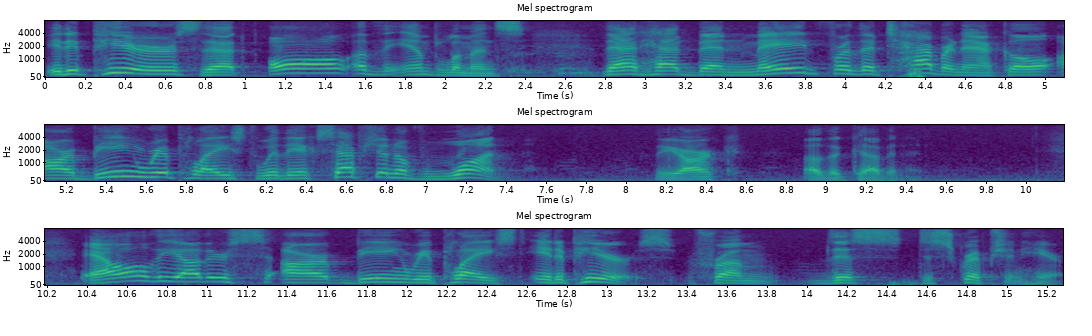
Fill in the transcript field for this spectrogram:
It appears that all of the implements that had been made for the tabernacle are being replaced with the exception of one, the Ark of the Covenant. All the others are being replaced, it appears, from this description here.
